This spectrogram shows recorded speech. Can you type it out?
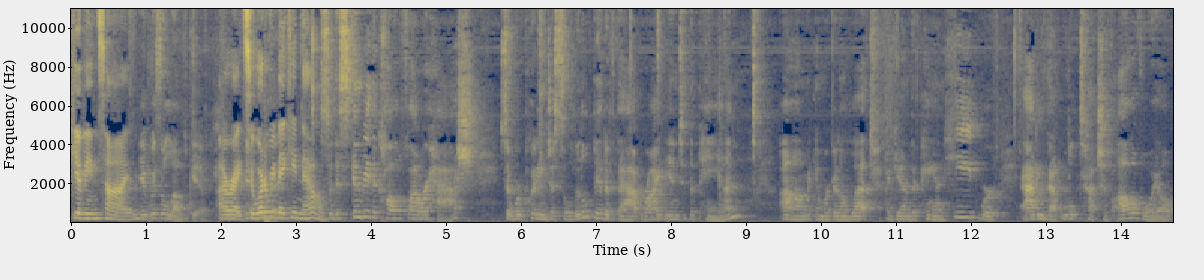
giving time. it was a love gift. All right. So what are we making now? So this is going to be the cauliflower hash. So we're putting just a little bit of that right into the pan. Um, and we're going to let, again, the pan heat. We're adding that little touch of olive oil.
